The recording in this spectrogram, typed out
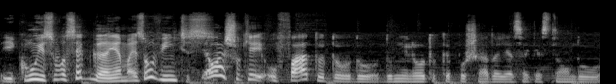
E com isso você ganha mais ouvintes. Eu acho que o fato do, do, do Minuto ter puxado aí essa questão do,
